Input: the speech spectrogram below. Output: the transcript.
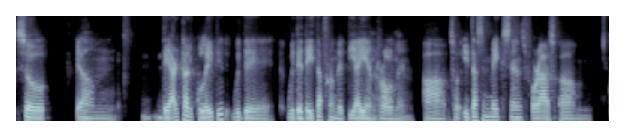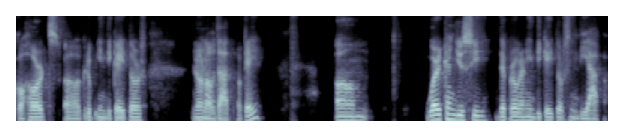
so um, they are calculated with the with the data from the TI enrollment. Uh, so it doesn't make sense for us um, cohorts, uh, group indicators, none of that. Okay. Um, where can you see the program indicators in the app?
